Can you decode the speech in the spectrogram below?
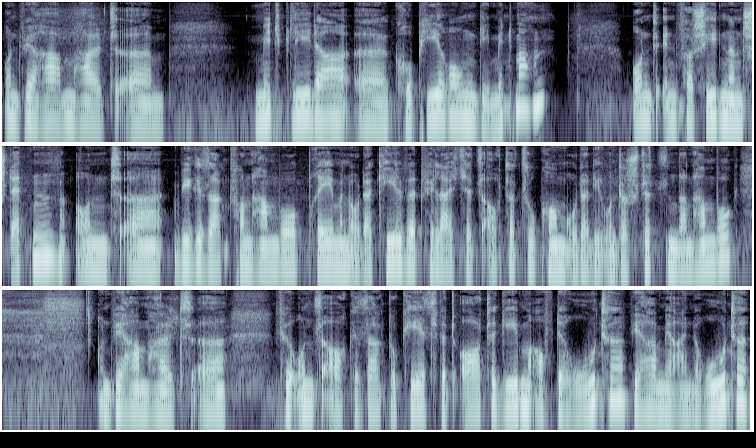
Und wir haben halt ähm, Mitglieder, äh, Gruppierungen, die mitmachen und in verschiedenen Städten und äh, wie gesagt von Hamburg, Bremen oder Kiel wird vielleicht jetzt auch dazukommen oder die unterstützen dann Hamburg. Und wir haben halt äh, für uns auch gesagt, okay, es wird Orte geben auf der Route. Wir haben ja eine Route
